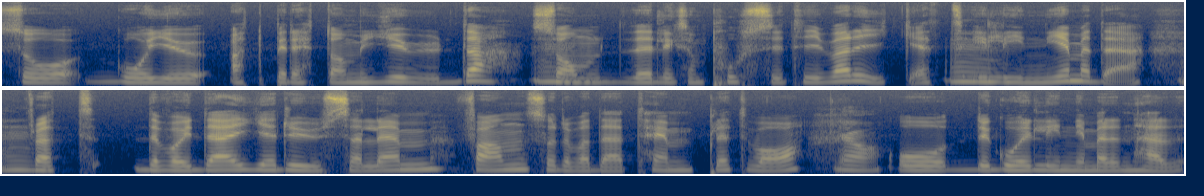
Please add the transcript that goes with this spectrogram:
så går ju att berätta om Juda som Mm. det liksom positiva riket i Mm. linje med det. Mm. För att det var ju där Jerusalem fanns och det var där templet var. ja. Och det går i linje med den här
